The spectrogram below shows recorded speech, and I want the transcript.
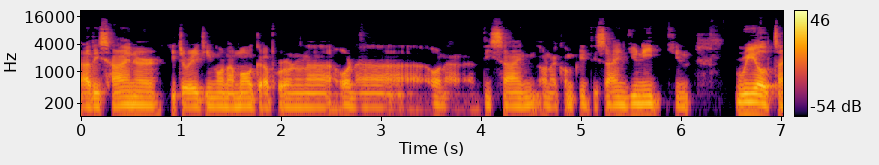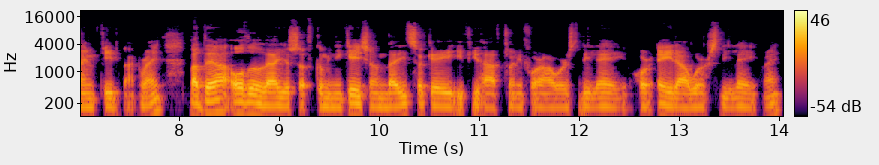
a designer iterating on a mock-up or on a on a on a design on a concrete design you need you, real time feedback, right? But there are other layers of communication that it's okay if you have 24 hours delay or eight hours delay, right?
